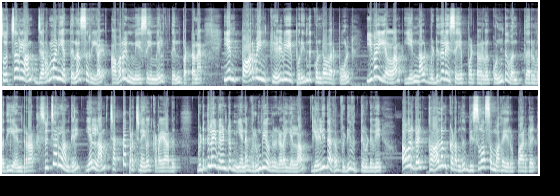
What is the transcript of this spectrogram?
சுவிட்சர்லாந்து ஜெர்மனிய தினசரிகள் அவரின் மேசை மேல் தென்பட்டன. என் பார்வையின் கேள்வியை புரிந்து கொண்டவர் போல் இவையெல்லாம் என்னால் விடுதலை செய்யப்பட்டவர்கள் கொண்டு வந்து தருவது என்றார். சுவிட்சர்லாந்தில் எல்லாம் சட்ட பிரச்சனைகள் கிடையாது. விடுதலை வேண்டும் என விரும்பியவர்களை எல்லாம் எளிதாக விடுவித்து விடுவேன். அவர்கள் காலம் கடந்து விசுவாசமாக இருப்பார்கள்.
